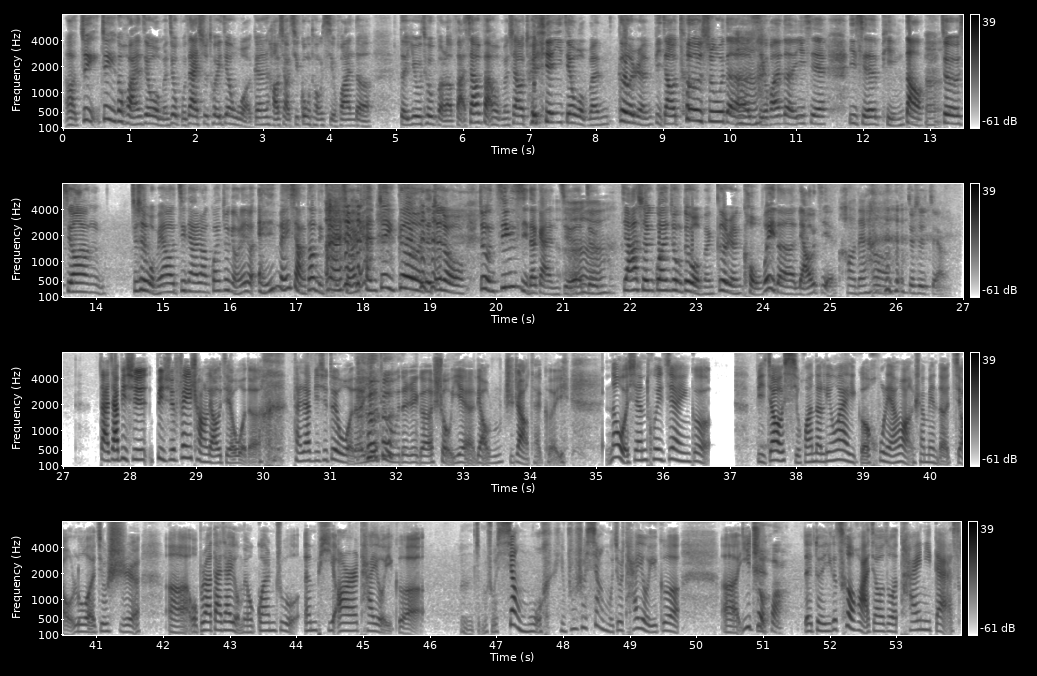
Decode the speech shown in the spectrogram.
啊，这这一个环节我们就不再是推荐我跟郝小七共同喜欢的的 YouTuber 了，反相反，我们是要推荐一些我们个人比较特殊的、嗯喜欢的一些一些频道，嗯就希望。就是我们要尽量让观众有那种哎，没想到你竟然喜欢看这个的这种这种惊喜的感觉，嗯就加深观众对我们个人口味的了解。好的，嗯，就是这样。大家必须必须非常了解我的，大家必须对我的 YouTube 的这个首页了如指掌才可以。那我先推荐一个比较喜欢的另外一个互联网上面的角落，就是呃，我不知道大家有没有关注 NPR，它有一个嗯，怎么说项目，也不是说项目，就是它有一个呃一直策划对对，一个策划叫做 Tiny Desk，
